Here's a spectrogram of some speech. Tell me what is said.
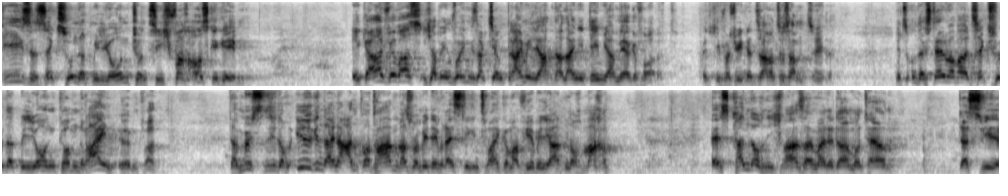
diese 600 Millionen € schon zigfach ausgegeben. Egal für was. Ich habe Ihnen vorhin gesagt, Sie haben 3 Milliarden € allein in dem Jahr mehr gefordert wenn ich die verschiedenen Sachen zusammenzähle. Jetzt unterstellen wir einmal, 600 Millionen € kommen rein irgendwann. Da müssten Sie doch irgendeine Antwort haben, was wir mit den restlichen 2,4 Milliarden € noch machen. Es kann doch nicht wahr sein, meine Damen und Herren, dass wir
